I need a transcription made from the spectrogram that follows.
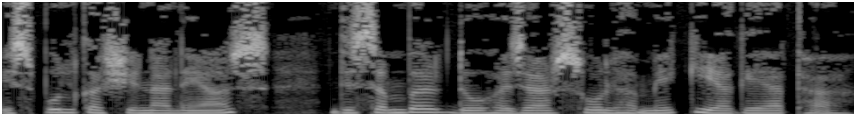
इस पुल का शिलान्यास दिसंबर 2016 में किया गया था।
